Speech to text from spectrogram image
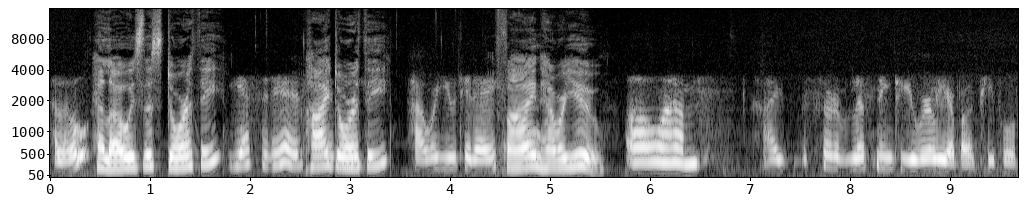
Hello? Hello, is this Dorothy? Yes, it is. Hi. Dorothy. How are you today? Fine. How are you? Oh, um, I was sort of listening to you earlier about people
